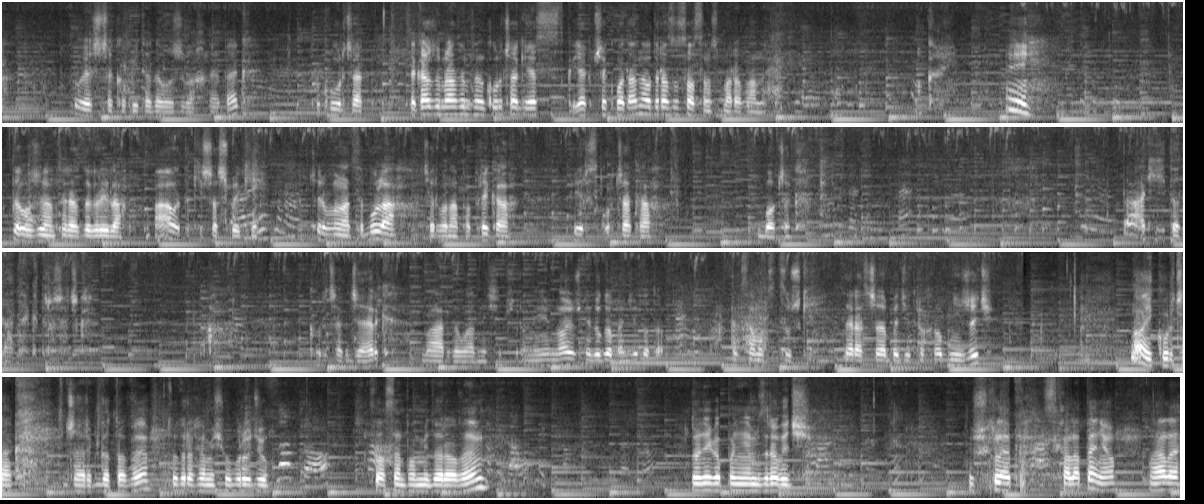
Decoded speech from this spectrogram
Tu jeszcze kobieta dołożyła chlebek. Tu kurczak. Za każdym razem ten kurczak jest jak przekładany od razu sosem smarowany. Ok. I dołożyłem teraz do grilla małe takie szaszłyki. Czerwona cebula, czerwona papryka, pierś kurczaka, boczek. Taki dodatek troszeczkę. Kurczak jerk. Bardzo ładnie się przeromienił. No już niedługo będzie gotowy. Tak samo cycuszki. Teraz trzeba będzie trochę obniżyć. No i kurczak jerk gotowy. Tu trochę mi się ubrudził sosem pomidorowym. Do niego powinienem zrobić już chleb z jalapeno, ale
